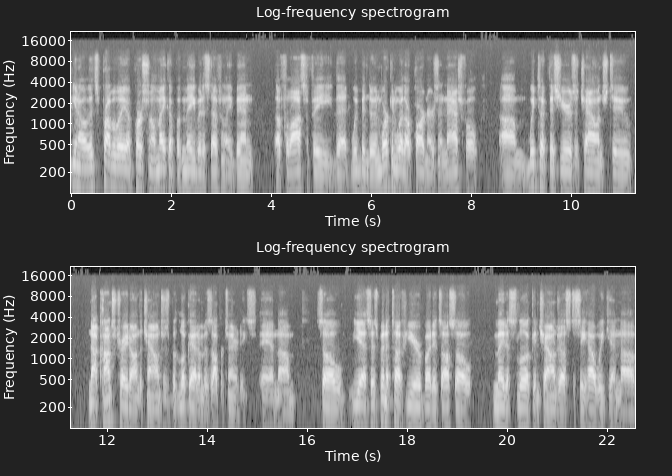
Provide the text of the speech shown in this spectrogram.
you know, it's probably a personal makeup of me, but it's definitely been a philosophy that we've been doing, working with our partners in Nashville. Um, we took this year as a challenge to not concentrate on the challenges, but look at them as opportunities. And um, so, yes, it's been a tough year, but it's also made us look and challenge us to see how we can uh,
